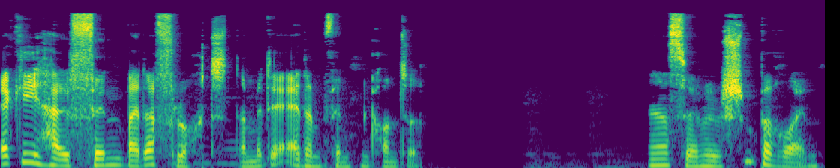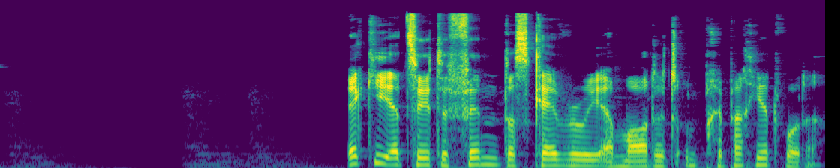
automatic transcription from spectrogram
Becky half Finn bei der Flucht, damit er Adam finden konnte. Das werden wir bestimmt bereuen. Becky erzählte Finn, dass Calvary ermordet und präpariert wurde.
